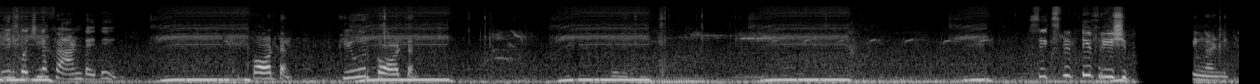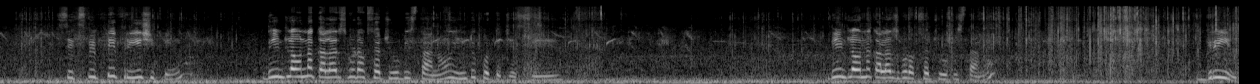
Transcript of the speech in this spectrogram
దీనికి వచ్చిన ప్యాంట్ అయితే ఇది. Cotton pure cotton. Six fifty free shipping అండి. Six fifty free shipping. దీంట్లో ఉన్న కలర్స్ కూడా ఒకసారి చూపిస్తాను. ఇంటూ కొట్టించేసి దీంట్లో ఉన్న కలర్స్ కూడా ఒకసారి చూపిస్తాను. గ్రీన్.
